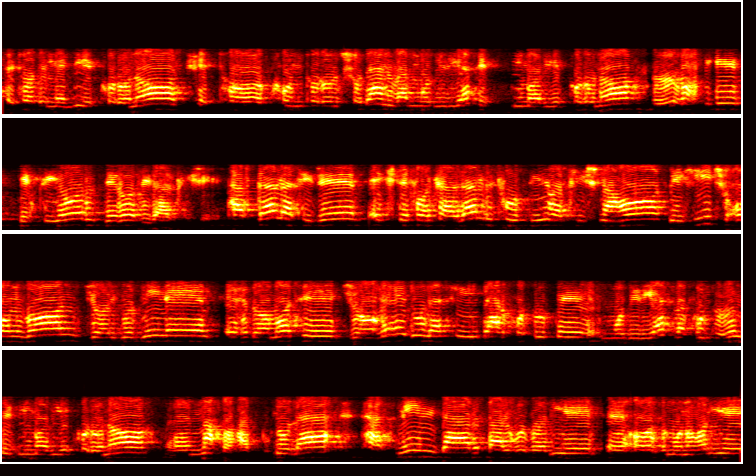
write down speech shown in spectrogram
ستاد ملی کرونا که تا کنترل شدن و مدیریت بیماری کرونا راهی بسیار درازی در پیشه. پس در نتیجه اکتفا کردن به توصیه و پیشنهاد به هیچ عنوان جایگزین اقدامات جامع دولتی در خصوص مدیریت و کنترل بیماری کرونا نخواهد بود. دولت تصمیم در برگزاری آزمون های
